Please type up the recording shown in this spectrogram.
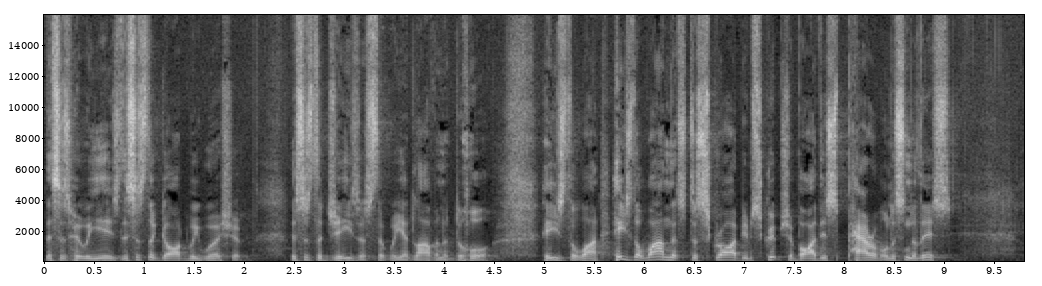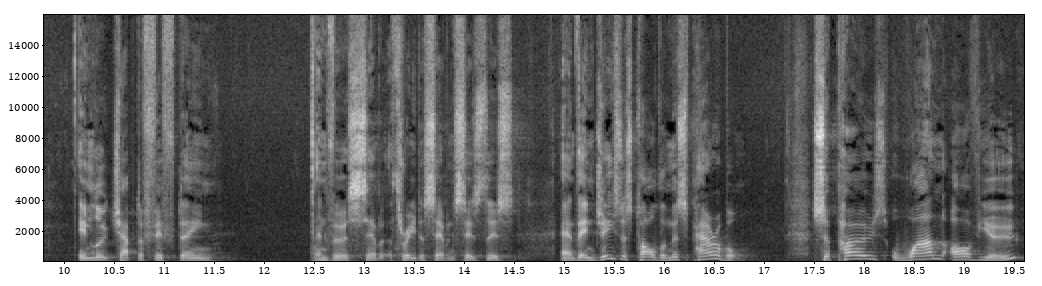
This is who He is. This is the God we worship. This is the Jesus that we love and adore. He's the one. He's the one that's described in Scripture by this parable. Listen to this. In Luke chapter 15 and verse seven, 3 to 7 says this And then Jesus told them this parable Suppose one of you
